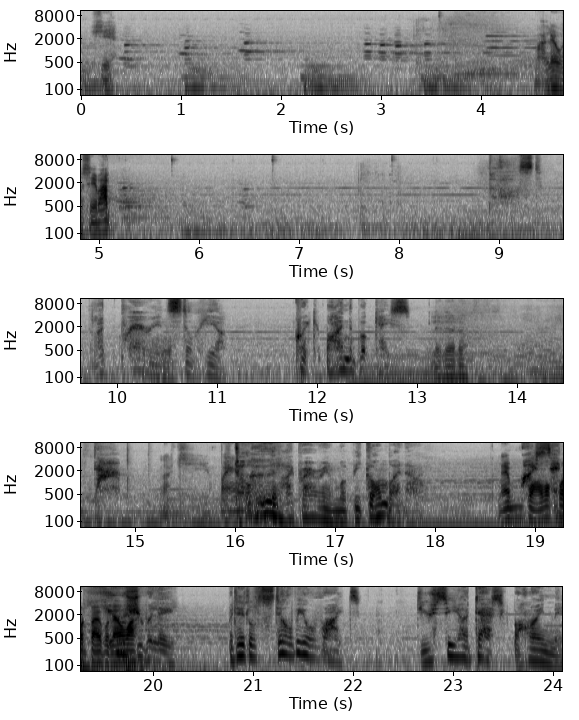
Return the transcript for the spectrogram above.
โอเคมาเร็วเซบัส Lost. The librarian's still here. Quick, behind the bookcase. เร็วเร็วเร็ว Damn. ลักกี้แปลง Told me the librarian would be gone by now. ไหนบอกว่าคนไปหมดแล้ววะ usually, but it'll still be all right. Do you see her desk behind me?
